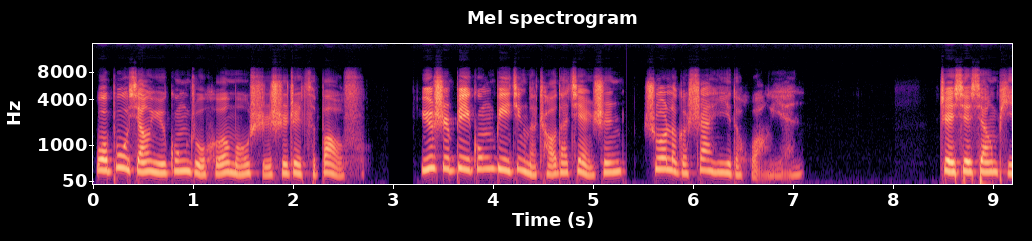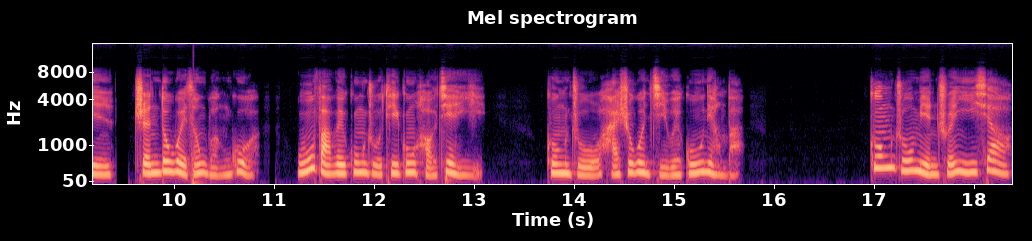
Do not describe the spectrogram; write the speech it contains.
我不想与公主合谋实施这次报复，于是毕恭毕敬地朝她欠身，说了个善意的谎言。这些香品臣都未曾闻过，无法为公主提供好建议。公主还是问几位姑娘吧。公主抿唇一笑，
